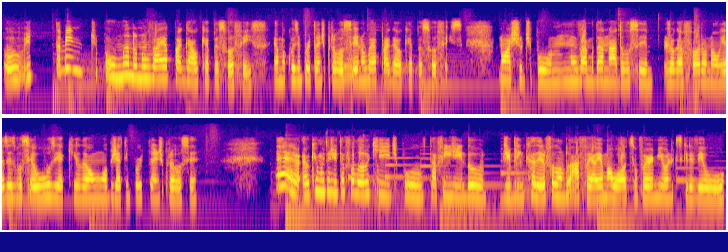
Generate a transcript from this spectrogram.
Ou, e também, tipo, mano, não vai apagar o que a pessoa fez. É uma coisa importante pra você e não vai apagar o que a pessoa fez. Não acho, tipo, não vai mudar nada você jogar fora ou não. E às vezes você usa e aquilo é um objeto importante pra você. É, é o que muita gente tá falando que, tipo, tá fingindo de brincadeira, falando, ah, foi a Emma Watson, foi a Hermione que escreveu o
